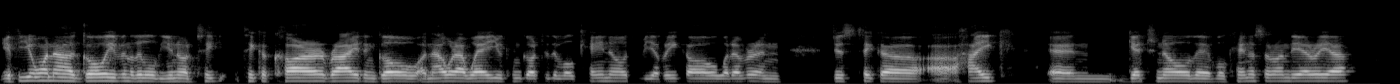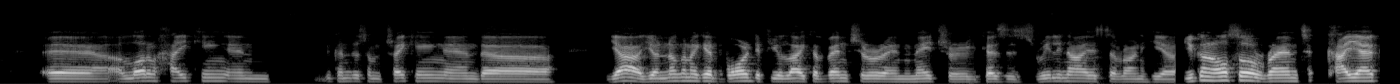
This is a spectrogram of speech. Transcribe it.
If you want to go even a little you know take take a car ride and go an hour away. You can go to the volcano to villarrica or whatever and just take a, a hike and get to know the volcanoes around the area. Uh, a lot of hiking and you can do some trekking and uh, yeah you're not gonna get bored if you like adventure and nature because it's really nice around here. You can also rent kayak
